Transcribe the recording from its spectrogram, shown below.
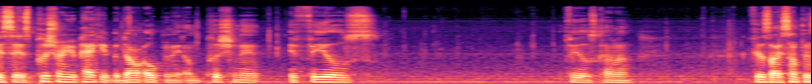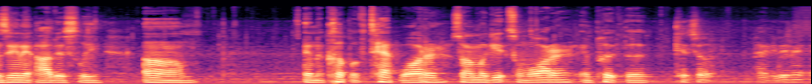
It says push on your packet, but don't open it. I'm pushing it. It feels, feels kind of, feels like something's in it, obviously. Um, and a cup of tap water. So I'm gonna get some water and put the ketchup packet in it.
